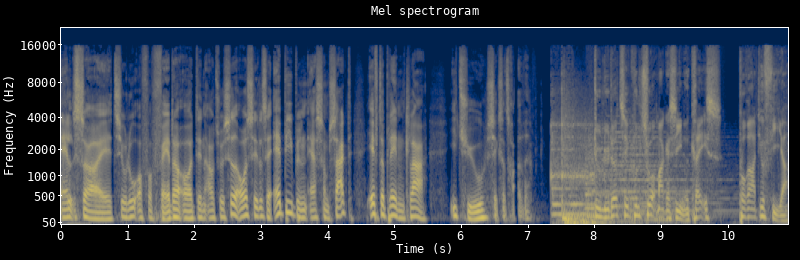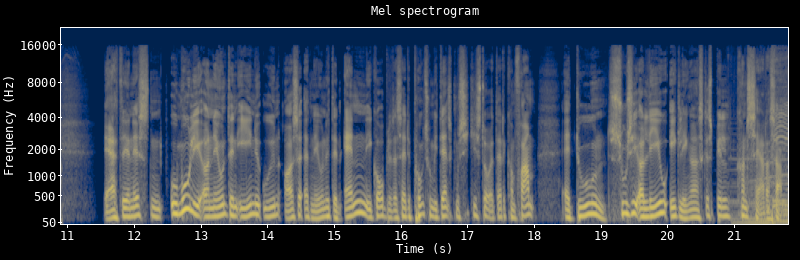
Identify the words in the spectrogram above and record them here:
Altså øh, teolog og forfatter, og den autoriserede oversættelse af Bibelen er som sagt efter planen klar i 2036. Du lytter til Kulturmagasinet Kres på Radio 4. Ja, det er næsten umuligt at nævne den ene, uden også at nævne den anden. I går blev der sat et punktum i dansk musikhistorie, da det kom frem, at duen Susi og Leo ikke længere skal spille koncerter sammen.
